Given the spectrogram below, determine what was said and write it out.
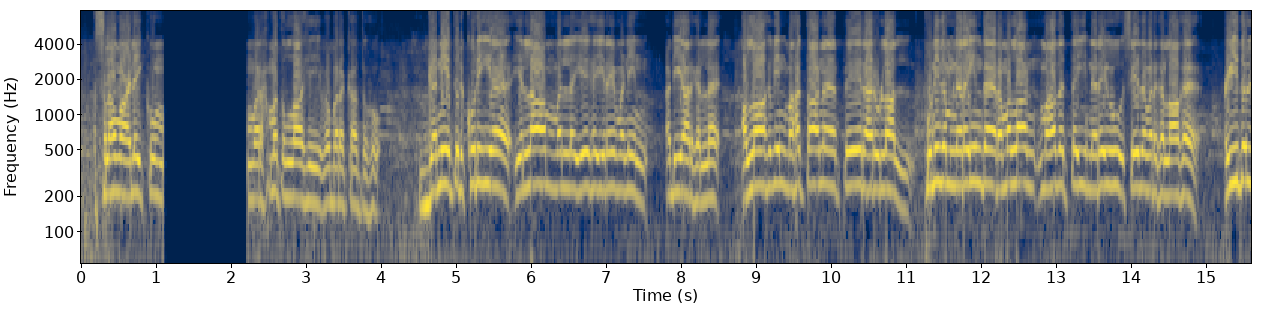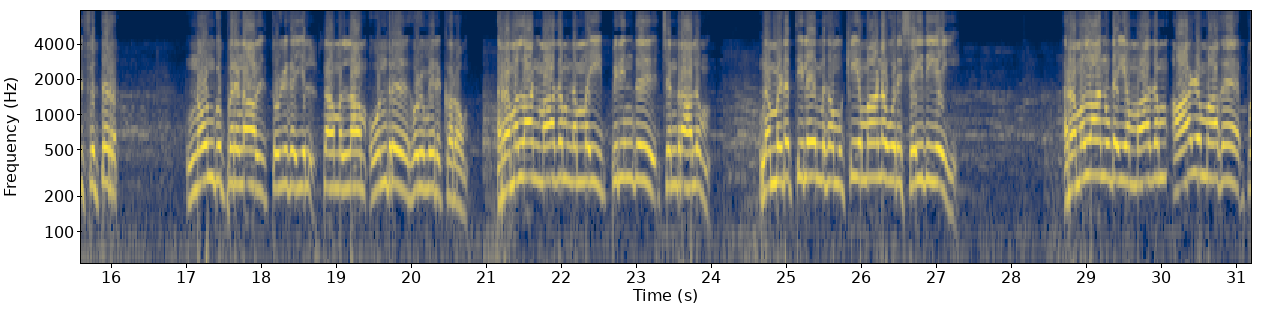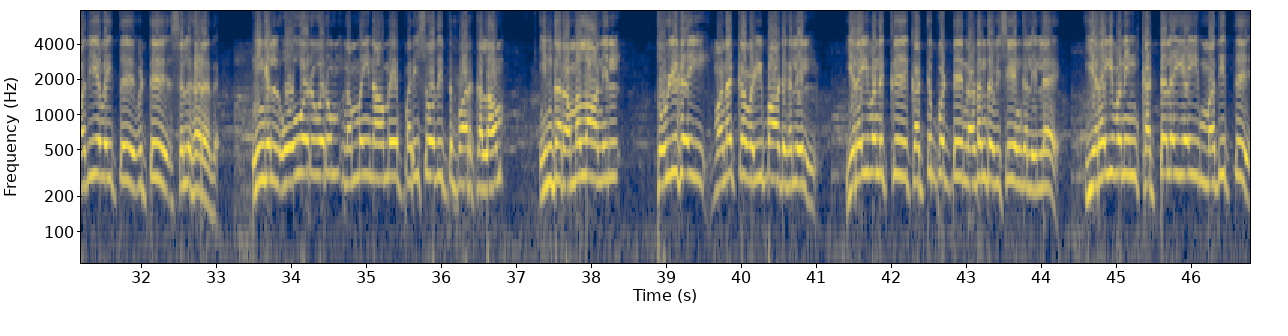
அஸ்லாம் அலைக்கும் வரமத்துல்லாஹி வபரகாத்துஹோ. கண்ணியத்திற்குரிய எல்லாம் வல்ல ஏக இறைவனின் அடியார்கள்ல அல்லாஹுவின் மகத்தான பேரருளால் புனிதம் நிறைந்த ரமலான் மாதத்தை நிறைவு செய்தவர்களாக ஈதுல் ஃபித்தர் நோன்பு பெருநாள் தொழுகையில் நாமெல்லாம் ஒன்று குழுமிருக்கிறோம். ரமலான் மாதம் நம்மை பிரிந்து சென்றாலும் நம்மிடத்திலே மிக முக்கியமான ஒரு செய்தியை ரமலானுடைய மாதம் ஆழமாக பதிய வைத்து விட்டு செல்கிறது. நீங்கள் ஒவ்வொருவரும் நம்மை நாமே பரிசோதித்து பார்க்கலாம். இந்த ரமலானில் தொழுகை வணக்க வழிபாடுகளில் இறைவனுக்கு கட்டுப்பட்டு நடந்த விஷயங்களில் இறைவனின் கட்டளையை மதித்து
